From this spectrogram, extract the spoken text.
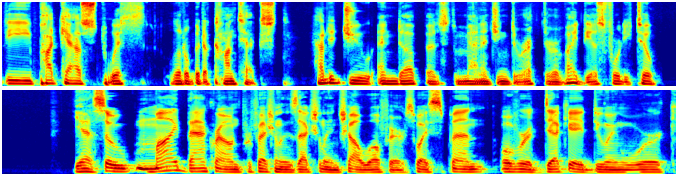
the podcast with a little bit of context. How did you end up as the managing director of Ideas 42? Yeah, so my background professionally is actually in child welfare. So I spent over a decade doing work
